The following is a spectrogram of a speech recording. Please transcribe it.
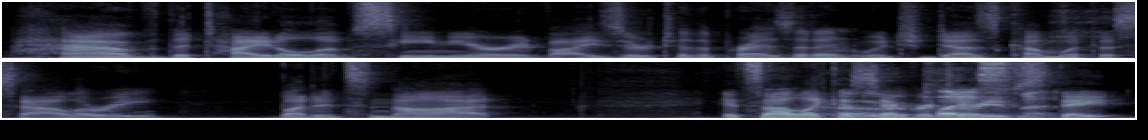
have the title of senior advisor to the president, which does come with a salary, but it's not. It's not like a, A secretary of state.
